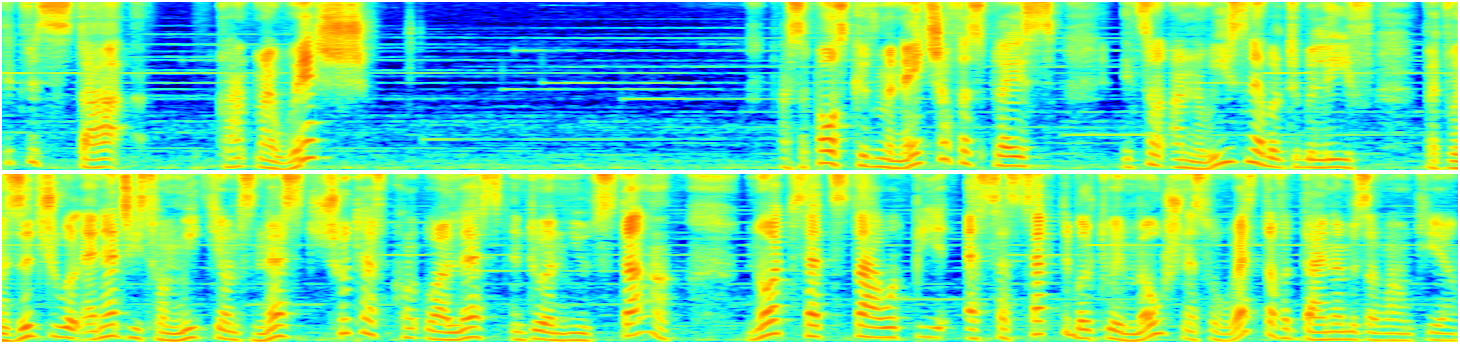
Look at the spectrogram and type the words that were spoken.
Did this star grant my wish? I suppose given the nature of this place, it's not unreasonable to believe that residual energies from Meteion's nest should have coalesced into a new star, nor that star would be as susceptible to emotion as the rest of the dynamis around here.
